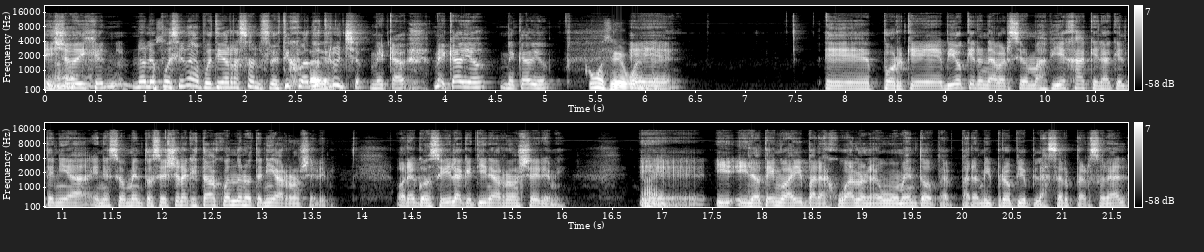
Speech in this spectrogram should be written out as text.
Y yo ah. dije, no, le puedo decir nada, pues tiene razón, se lo estoy jugando trucho. Me, me cabió, me cabió. ¿Cómo se dio cuenta? Eh, eh, porque vio que era una versión más vieja que la que él tenía en ese momento. O sea, yo la que estaba jugando no tenía a Ron Jeremy. Ahora conseguí la que tiene a Ron Jeremy. Eh, y, lo tengo ahí para jugarlo en algún momento para, mi propio placer personal.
